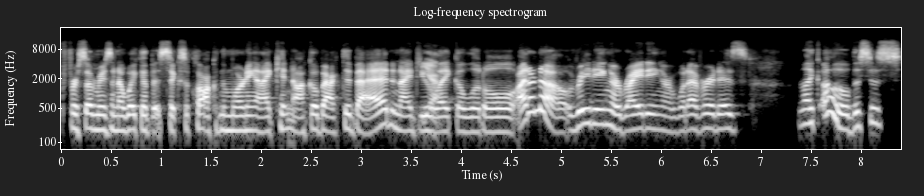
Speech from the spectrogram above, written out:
for some reason, I wake up at six o'clock in the morning and I cannot go back to bed and I do Yeah. like a little, I don't know, reading or writing or whatever it is. I'm like, oh, this is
